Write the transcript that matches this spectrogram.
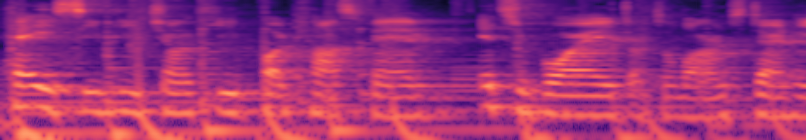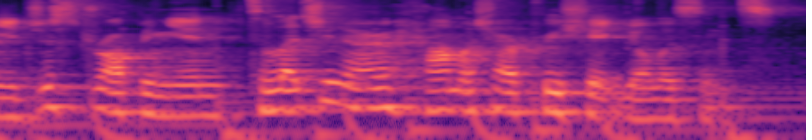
hey, CP Junkie podcast fam. It's your boy, Dr. Lawrence Stone here, just dropping in to let you know how much I appreciate your listens.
